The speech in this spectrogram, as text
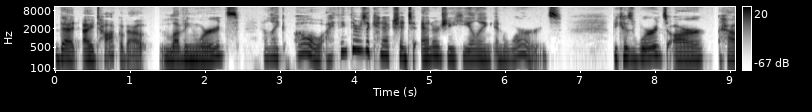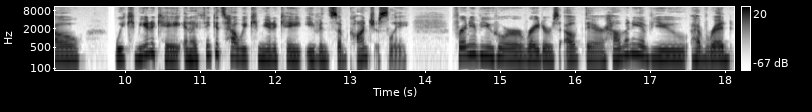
that I talk about loving words. I'm like, oh, I think there's a connection to energy healing and words because words are how we communicate. And I think it's how we communicate even subconsciously. For any of you who are writers out there, how many of you have read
